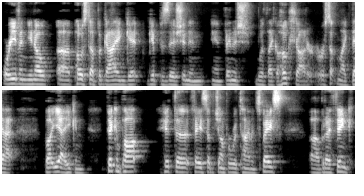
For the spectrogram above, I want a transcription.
or even you know uh, post up a guy and get get position and and finish with like a hook shot or, or something like that. But yeah, he can pick and pop, hit the face up jumper with time and space. Uh, but I think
